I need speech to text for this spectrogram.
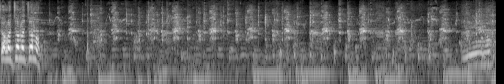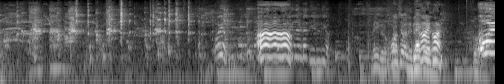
چلو چلو چلو۔ کون سے والے ہے کون اوئے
